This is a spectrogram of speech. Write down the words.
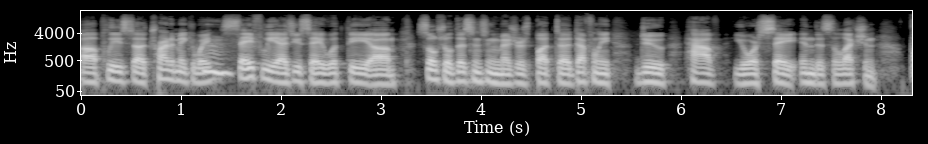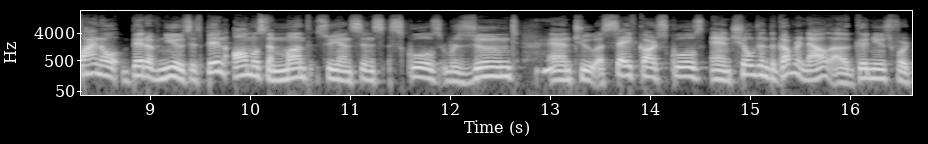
uh, please uh, try to make your way safely, as you say, with the uh, social distancing measures, but uh, definitely do have your say in this election. Final bit of news. It's been almost a month, Soo-hyun, since schools resumed. And to uh, safeguard schools and children, the government now, uh, good news for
